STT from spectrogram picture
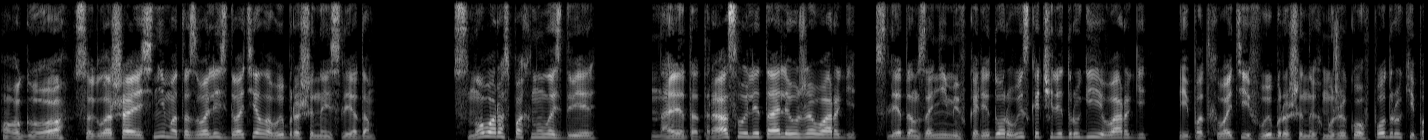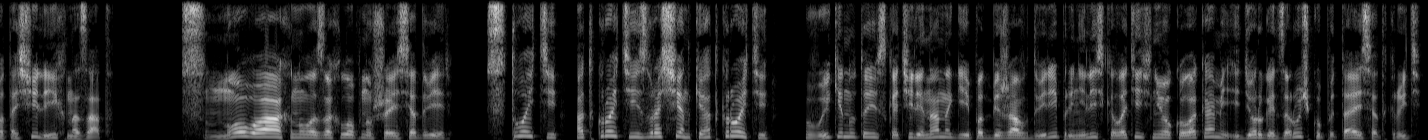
«Ого!» – соглашаясь с ним, отозвались два тела, выброшенные следом. Снова распахнулась дверь. На этот раз вылетали уже варги. Следом за ними в коридор выскочили другие варги и, подхватив выброшенных мужиков под руки, потащили их назад. Снова ахнула захлопнувшаяся дверь. «Стойте! Откройте, извращенки, откройте!» Выкинутые вскочили на ноги и, подбежав к двери, принялись колотить в нее кулаками и дергать за ручку, пытаясь открыть.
